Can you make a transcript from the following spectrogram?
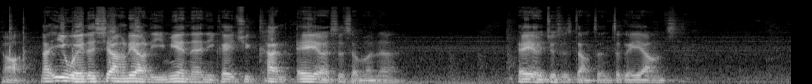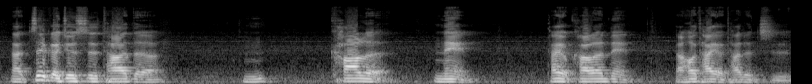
啊，那一维的向量里面呢，你可以去看 air 是什么呢？air 就是长成这个样子。那这个就是它的。嗯，color name，它有 color name，然后它有它的值。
